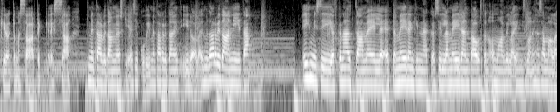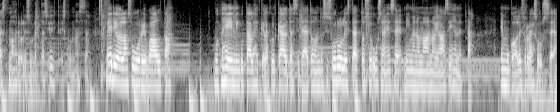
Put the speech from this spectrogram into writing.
kirjoittamassa artikkelissa. Me tarvitaan myöskin esikuvia, me tarvitaan niitä idoleita, me tarvitaan niitä ihmisiä, jotka näyttää meille, että meidänkin näköisillä, meidän taustan omaavilla ihmisillä on ihan samanlaiset mahdollisuudet tässä yhteiskunnassa. Medioilla on suuri valta, mutta ne ei niin kuin tällä hetkellä kyllä käytä sitä, että on tosi surullista, että tosi usein se nimenomaan nojaa siihen, että ei mukaan olisi resursseja.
